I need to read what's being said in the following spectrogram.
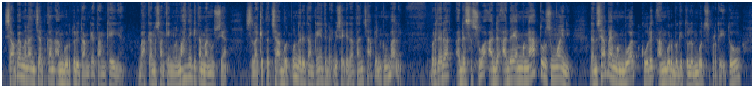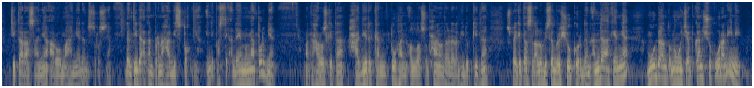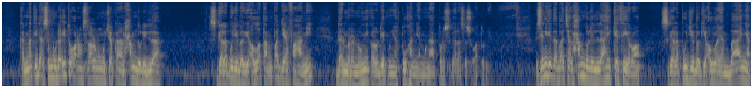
Siapa yang menancapkan anggur itu di tangkai-tangkainya? Bahkan saking lemahnya kita manusia, setelah kita cabut pun dari tangkainya tidak bisa kita tancapin kembali. Berarti ada ada sesuatu ada ada yang mengatur semua ini. Dan siapa yang membuat kulit anggur begitu lembut seperti itu? cita rasanya, aromanya, dan seterusnya. Dan tidak akan pernah habis stoknya. Ini pasti ada yang mengaturnya. Maka harus kita hadirkan Tuhan Allah subhanahu wa ta'ala dalam hidup kita. Supaya kita selalu bisa bersyukur. Dan Anda akhirnya mudah untuk mengucapkan syukuran ini. Karena tidak semudah itu orang selalu mengucapkan Alhamdulillah. Segala puji bagi Allah tanpa dia fahami dan merenungi kalau dia punya Tuhan yang mengatur segala sesuatunya. Di sini kita baca Alhamdulillahi kathira Segala puji bagi Allah yang banyak.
